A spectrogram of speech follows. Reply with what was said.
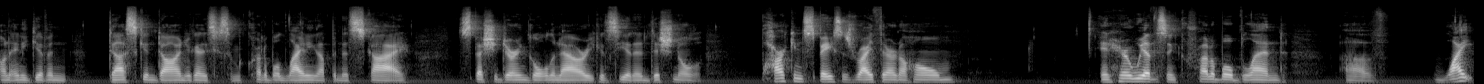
on any given dusk and dawn. You're going to see some incredible lighting up in the sky, especially during golden hour. You can see an additional parking spaces right there in the home. And here we have this incredible blend of white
